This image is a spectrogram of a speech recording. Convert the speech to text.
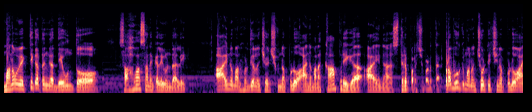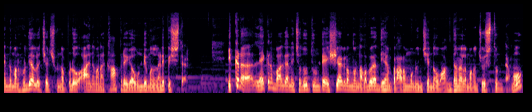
మనం వ్యక్తిగతంగా దేవునితో సహవాసాన్ని కలిగి ఉండాలి. ఆయన మన హృదయంలో చేర్చుకున్నప్పుడు ఆయన మన కాపరిగా ఆయన స్థిరపరచబడతారు. ప్రభువుకి మనం చోటిచ్చినప్పుడు ఆయన మన హృదయాల్లో చేర్చుకున్నప్పుడు ఆయన మన కాపరిగా ఉండి మనల్ని నడిపిస్తారు. ఇక్కడ లేఖన భాగాన్ని చదువుతుంటే యెషయా గ్రంథం నలభై అధ్యాయం ప్రారంభం నుంచి ఎన్నో వాగ్దానాలు మనం చూస్తుంటాము.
